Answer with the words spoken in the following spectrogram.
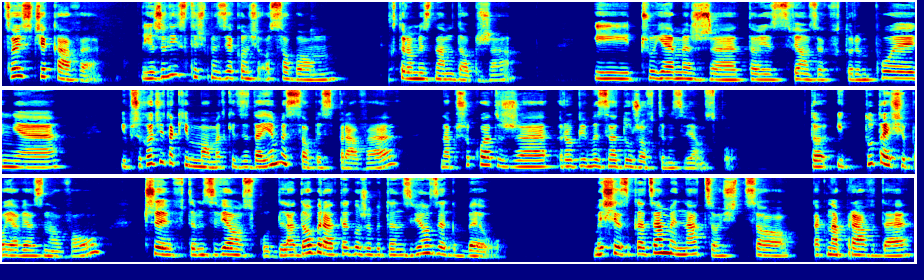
Co jest ciekawe, jeżeli jesteśmy z jakąś osobą, z którą jest nam dobrze i czujemy, że to jest związek, w którym płynie, i przychodzi taki moment, kiedy zdajemy sobie sprawę, na przykład, że robimy za dużo w tym związku. To i tutaj się pojawia znowu, czy w tym związku, dla dobra tego, żeby ten związek był, my się zgadzamy na coś, co tak naprawdę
